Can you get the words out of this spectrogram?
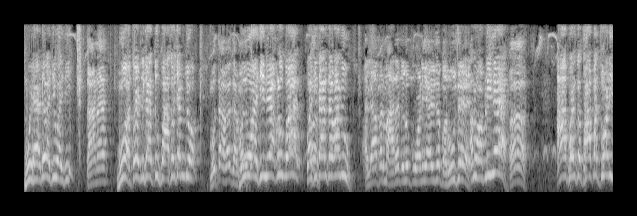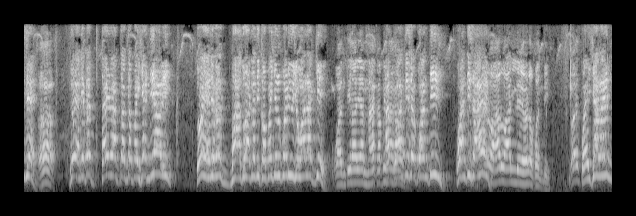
હું હેડ્યો હજી વાયથી. તાને હું હતો એટલે કે તું પાછો જમજો હું તો હવે હું ઘરમાં નીકળું બહાર પછી તારે જવાનું. અલ્યા પણ મારે પેલું પોણી આવ્યું છે ભરવું છે. અને વાપરી લે? આ ફર તો થાપ જ છોડી છે. જો એને કઈ ત્રણ વાગતા વાગતા પૈસા નહીં આવી તો એને કઈ માથું આટલાથી કપાઈ ગયેલું પડ્યું છે વાર રાખજે. કોંતીલાલ એમ ના કાપી કોંતી છે કોંતી કોંતી સાહેબ. હારું હાલ લે હેડો કોંતી પૈસા લઈને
